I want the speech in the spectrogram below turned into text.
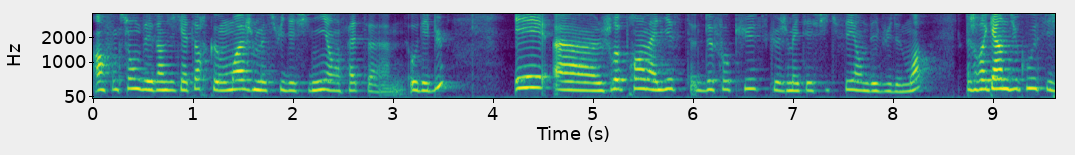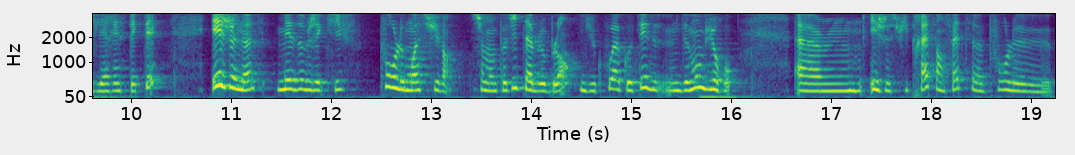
En fonction des indicateurs que moi je me suis définis en fait euh, au début. Et euh, je reprends ma liste de focus que je m'étais fixée en début de mois. Je regarde du coup si je l'ai respecté et je note mes objectifs pour le mois suivant sur mon petit tableau blanc, du coup à côté de, mon bureau. Euh, et je suis prête en fait pour le,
